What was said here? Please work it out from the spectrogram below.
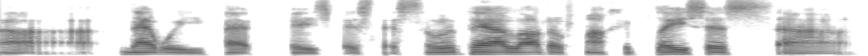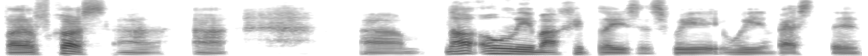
uh, network effect based business. So there are a lot of marketplaces, uh, but of course. Uh, uh, um, not only marketplaces, we we invested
